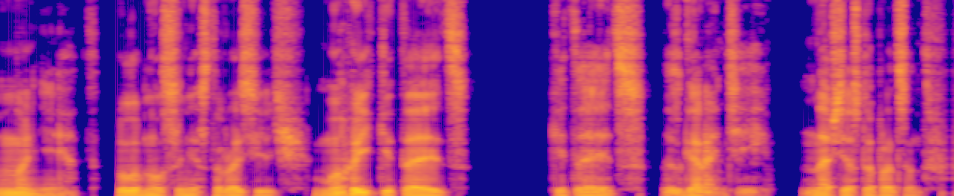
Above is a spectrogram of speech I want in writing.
Ну нет, — улыбнулся Нестор Васильевич. — Мой китаец. Китаец с гарантией. На все сто процентов.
